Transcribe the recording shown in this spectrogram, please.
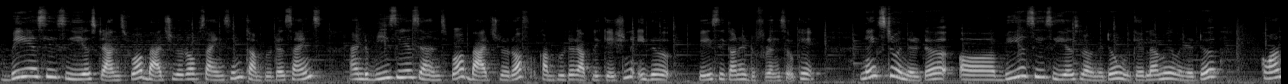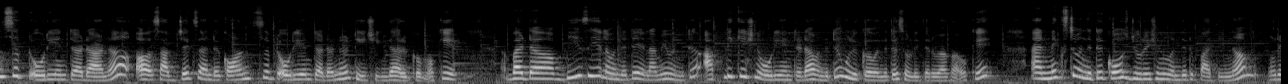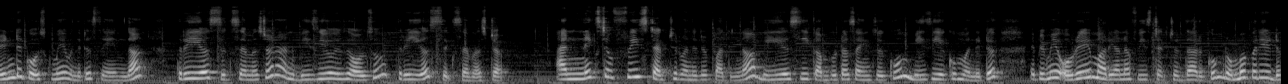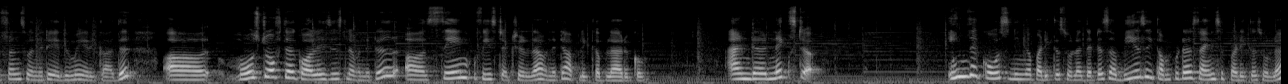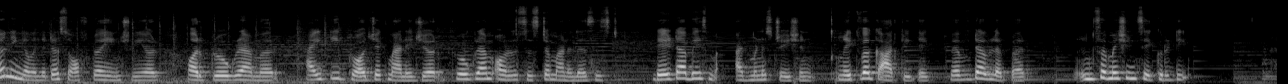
BSc CS stands for Bachelor of Science in Computer Science and BCA stands for Bachelor of Computer Application. இது பேசிக்கான difference okay next வந்துட்டு BSc சிஎஸில் வந்துட்டு உங்களுக்கு எல்லாமே வந்துட்டு concept ஓரியன்டான subjects and concept ஓரியன்டான டீச்சிங் தான் இருக்கும் ஓகே பட் பிசிஏல uh, வந்துட்டு எல்லாமே வந்துட்டு அப்ளிகேஷன் ஓரியன்டாக வந்துட்டு உங்களுக்கு வந்துட்டு சொல்லி தருவாங்க ஓகே அண்ட் நெக்ஸ்ட் வந்துட்டு கோர்ஸ் டியூரேஷன் வந்துட்டு பார்த்தீங்கன்னா ரெண்டு கோர்ஸ்க்குமே வந்துட்டு சேம் தான். Three years six semester and BCA is also three years six semester and next fee structure வந்துட்டு பார்த்தீங்கன்னா பிஎஸ்சி கம்ப்யூட்டர் சயின்ஸுக்கும் பிசிஏக்கும் வந்துட்டு எப்பயுமே ஒரே மாதிரியான ஃபீஸ் ஸ்ட்ரக்சர் தான் இருக்கும். ரொம்ப பெரிய டிஃப்ரென்ஸ் வந்துட்டு எதுவுமே இருக்காது. மோஸ்ட் ஆஃப் த காலேஜஸில் வந்துட்டு சேம் ஃபீஸ் ஸ்ட்ரக்சர் தான் வந்துட்டு அப்ளிகபிளாக இருக்கும். அண்ட் நெக்ஸ்ட் uh, இந்த கோர்ஸ் நீங்கள் படிக்க சொல்ல that is BSc computer science படிக்க சொல்ல நீங்கள் வந்துட்டு software engineer or programmer IT project manager program or system analyst database administration network architect web developer information security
